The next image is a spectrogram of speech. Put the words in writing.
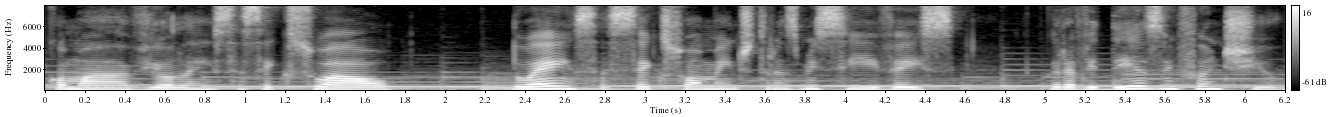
como a violência sexual, doenças sexualmente transmissíveis, gravidez infantil.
